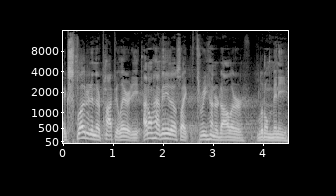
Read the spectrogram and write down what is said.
exploded in their popularity. I don't have any of those like $300 little mini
